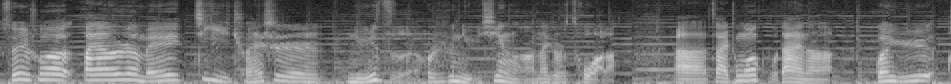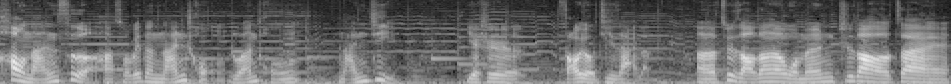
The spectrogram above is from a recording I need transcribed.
所以说，大家都认为妓全是女子或者是女性啊，那就是错了。呃，在中国古代呢。关于好男色哈，所谓的男宠、娈童、男妓，也是早有记载的。呃，最早的呢，我们知道在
